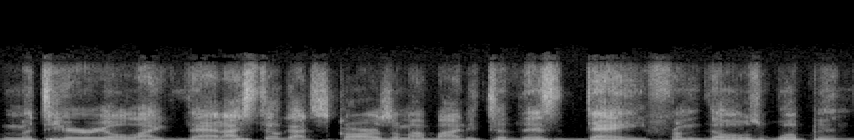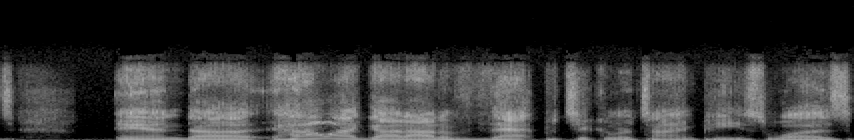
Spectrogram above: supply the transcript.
material like that. I still got scars on my body to this day from those whoopings. And uh, how I got out of that particular timepiece was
